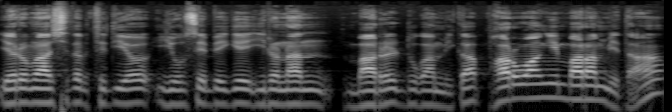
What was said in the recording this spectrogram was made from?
여러분 아시다시피 드디어 요셉에게 일어난 말을 누가 합니까? 바로 왕이 말합니다.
